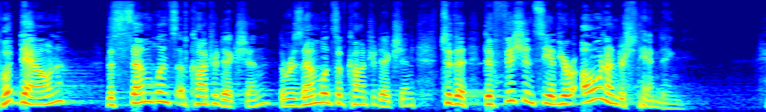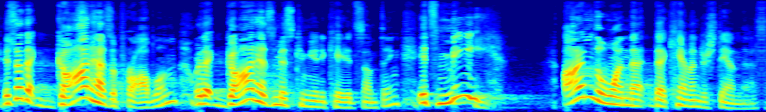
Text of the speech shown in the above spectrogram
Put down the semblance of contradiction, the resemblance of contradiction, to the deficiency of your own understanding. It's not that God has a problem or that God has miscommunicated something. It's me. I'm the one that, that can't understand this.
